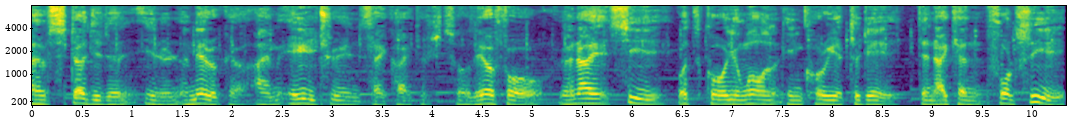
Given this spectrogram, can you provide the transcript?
I have studied in America. I'm a trained psychiatrist. So therefore, when I see what's going on in Korea today, then I can foresee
